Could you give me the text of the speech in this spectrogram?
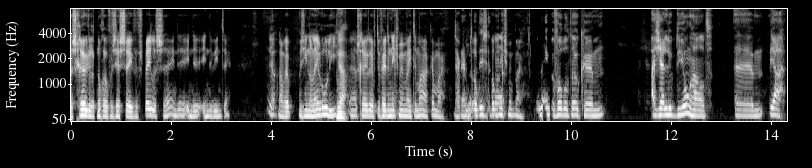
Schreuder het nog over 6, 7 spelers hè, in, de, in, de, in de winter. Ja. Nou, we, we, zien alleen Roelie. Ja. Uh, Schreuder heeft er verder niks meer mee te maken, maar daar nee, komt maar ook, ook maar, niks meer bij. Neem bijvoorbeeld ook, um, als jij Luc de Jong haalt, um, ja,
